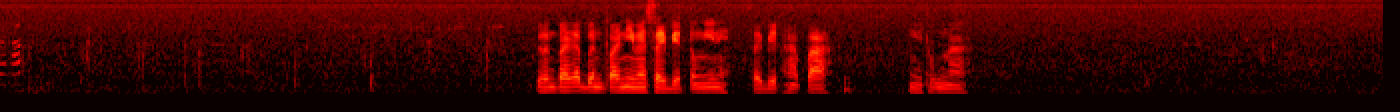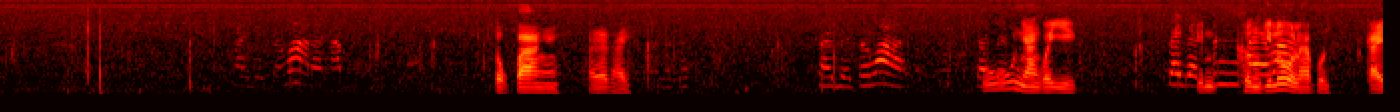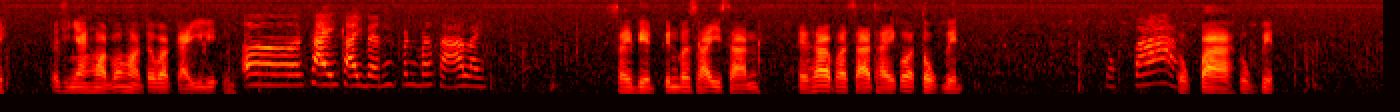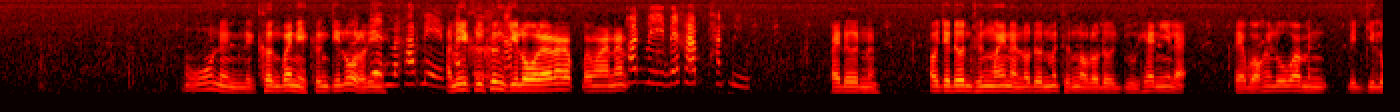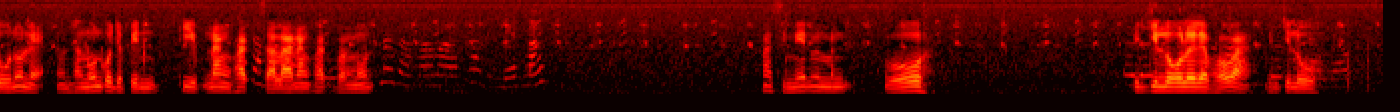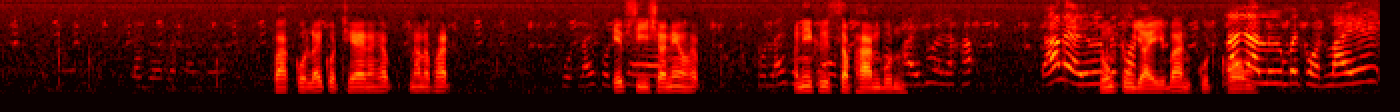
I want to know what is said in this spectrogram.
นะครับเดินไปก็เดินไปนี่มาใส่เบ็ดตรงนี้นี่ใส่เบ็ดหาปลานี่ทุ่งนา ใส่เบ็ดแปลว่าอะไรครับ ตกปลาไงภาษาไทยใส่เบ็ดแปลว่าใส่อู้เบ็ดยางไปอีก ใส่เบ็ดเป็นป็ครึ่งกิโลแปว่าแล้วครับพุ่นไก่แต่สิยางหอดว่าหอดแต่ว่าไก่อีหลิพุ่นเออใส่ใส่เบ็ดเป็นภาษาอะไร ใส่เบ็ดเป็นภาษาอีสาน แต่ถ้าภาษาไทยก็ตกเบ็ด ตกปลา ตกปลา ตกเบ็ดโอ้หนึ่งครึ่งไปนี่ครึ่งกิโลแล้วดิเห็นไหมครับนี่อันนี้คือครึ่งกิโลแล้วนะครับ ประมาณนั้นพัดวีไหมครับพัดวี ไปเดินหนึ่งเราจะเดินถึงไหมนั่นเราเดินไม่ถึงหรอกเราเดินอยู่แค่นี้แหละ แต่บอกให้รู้ว่ามันเป็นกิโลนู่นแหละ ทางโน้นก็จะเป็นที่นั่งพักศาลานั่งพักฝั่งโน้นน่าจะประมาณห้าสิบเมตรมั้งห้าสิบเมตรมันมันโอ้เป็นกิโลเลยแหละเพราะว่า เป็นกิโลเราเดินมาทางนี้ฝากกดไลค์กดแชร์นะครับนรพัฒน์กดไลค์กดแชร์ FC Channel ครับกดไลค์กดอันนี้คือแชร์สะพานบุญ หลวงไปกปู่ดใหญ่บ้านกุดคลและองอย่าลืมไปกดไลค์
